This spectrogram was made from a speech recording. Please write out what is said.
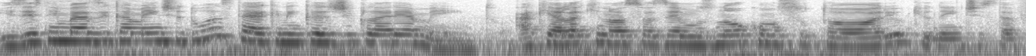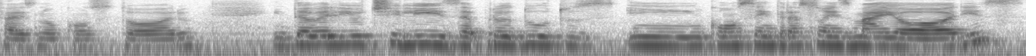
existem basicamente duas técnicas de clareamento. Aquela que nós fazemos no consultório, que o dentista faz no consultório. Então ele utiliza produtos em concentrações maiores,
